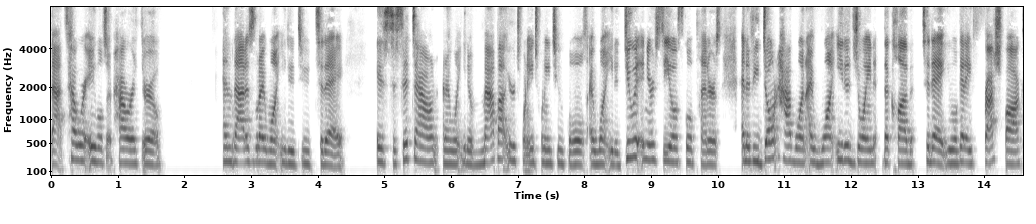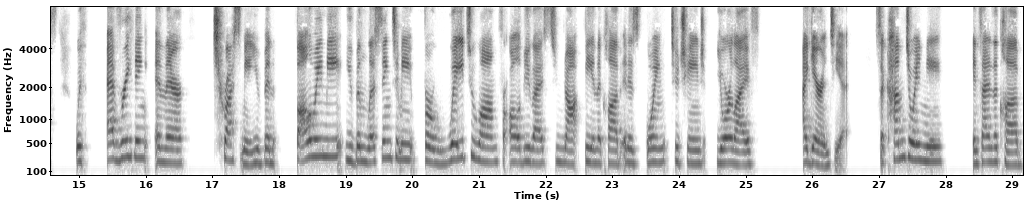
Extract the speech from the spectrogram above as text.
That's how we're able to power through. And that is what I want you to do today is to sit down and I want you to map out your 2022 goals. I want you to do it in your CEO school planners. And if you don't have one, I want you to join the club today. You will get a fresh box with everything in there. Trust me, you've been following me, you've been listening to me for way too long for all of you guys to not be in the club. It is going to change your life. I guarantee it. So come join me inside of the club,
